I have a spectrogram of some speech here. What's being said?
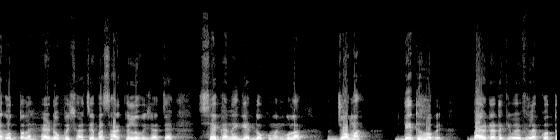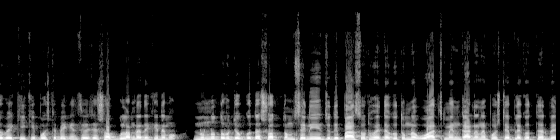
আগরতলা হেড অফিস আছে বা সার্কেল অফিস আছে, সেখানে গিয়ে ডকুমেন্টগুলো জমা দিতে হবে। বায়োডাটা কীভাবে ফিল আপ করতে হবে, কী কী পোস্টে ভ্যাকেন্সি হয়েছে সবগুলো আমরা দেখে নেব। ন্যূনতম যোগ্যতা সপ্তম শ্রেণি যদি পাস আউট হয়ে থাকো, তোমরা ওয়াচম্যান গার্ডেনার পোস্টে অ্যাপ্লাই করতে পারবে।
